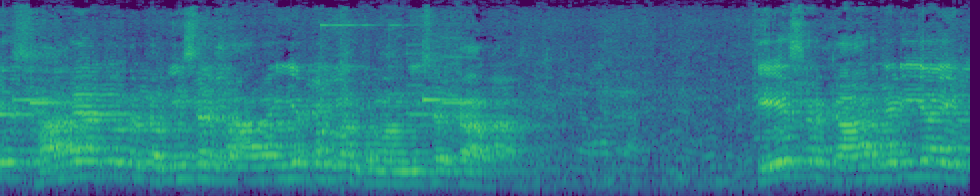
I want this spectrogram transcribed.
ਇਹ ਸਾਰਿਆਂ ਤੋਂ ਨਕਮੀ ਸਰਕਾਰ ਆਈ ਹੈ, ਭਗਵੰਤ ਮਾਨ ਦੀ ਸਰਕਾਰ। ਇਹ ਸਰਕਾਰ ਜਿਹੜੀ ਆ, ਇੱਕ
